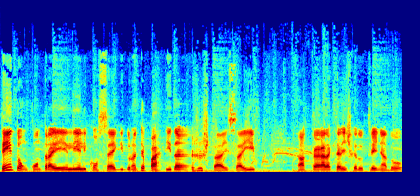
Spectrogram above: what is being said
tentam contra ele e ele consegue durante a partida ajustar. Isso aí é uma característica do treinador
